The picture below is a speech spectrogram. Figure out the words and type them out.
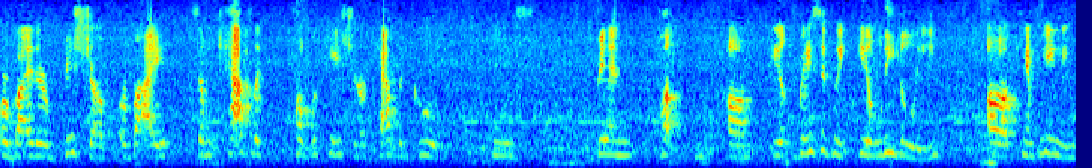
or by their bishop or by some Catholic publication or Catholic group who's been um, basically illegally uh, campaigning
